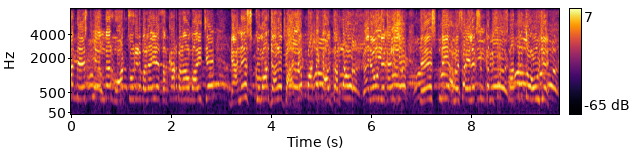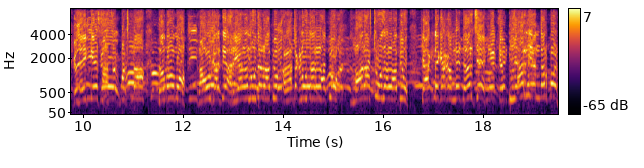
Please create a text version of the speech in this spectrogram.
આ દેશની અંદર વોટ ચોરીને બનાવીને સરકાર બનાવવામાં આવી છે. જ્ઞાનેશ કુમાર જાણે ભાજપ માટે કામ કરતા હોય તેવું દેખાય છે. દેશની હંમેશા ઇલેક્શન કમિશન સ્વતંત્ર હોવું છે નહીં કે શાસક પક્ષના દબાવમાં. રાહુલ ગાંધી હરિયાણાનું ઉદાહરણ આપ્યું કર્ણાટકનું ઉદાહરણ આપ્યું મહારાષ્ટ્રનું ઉદાહરણ આપ્યું. ક્યાંક ને ક્યાંક અમને ડર છે કે બિહારની અંદર પણ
